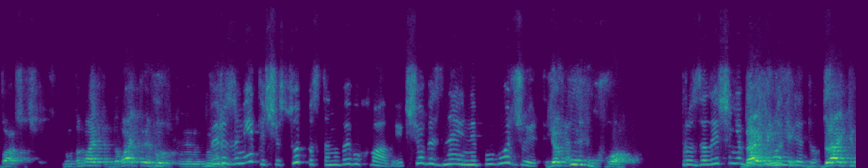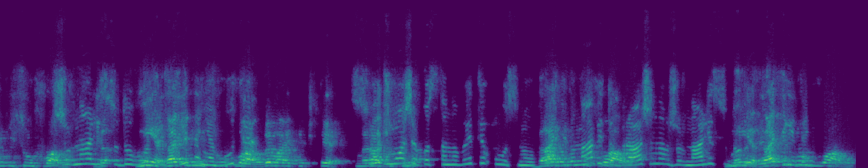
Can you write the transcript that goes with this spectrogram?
Ваша честь. Ну давайте, давайте. ну, е, Ну, ви розумієте, що суд постановив ухвалу. Якщо ви з нею не погоджуєтеся яку ухвалу? про залишення без Дайте мені, розгляду, дайте мені цю в ухвалу. журналі Да- судового Ні, дайте мені засідання цю буде ухвалу. Ви маєте піти. суд може постановити усну Дайте ухвалу. мені Вона ухвалу. відображена в журналі Ні, судових дайте мені засідань. ухвалу.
